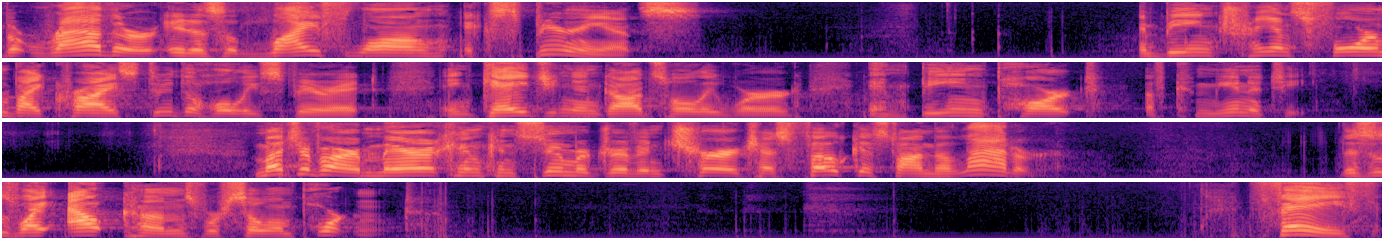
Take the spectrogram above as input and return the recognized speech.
but rather it is a lifelong experience and being transformed by Christ through the Holy Spirit, engaging in God's holy word, and being part of community. Much of our American consumer driven church has focused on the latter. This is why outcomes were so important. Faith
